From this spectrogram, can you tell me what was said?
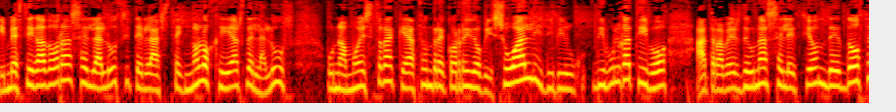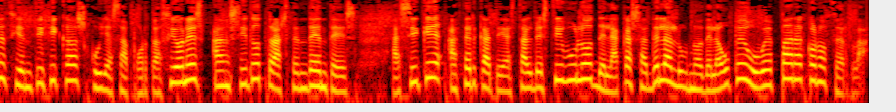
Investigadoras en la Luz y de las Tecnologías de la Luz, una muestra que hace un recorrido visual y divulgativo a través de una selección de 12 científicas cuyas aportaciones han sido trascendentes. Así que acércate hasta el vestíbulo de la Casa del Alumno de la UPV para conocerla.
